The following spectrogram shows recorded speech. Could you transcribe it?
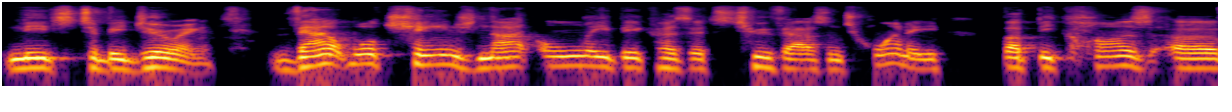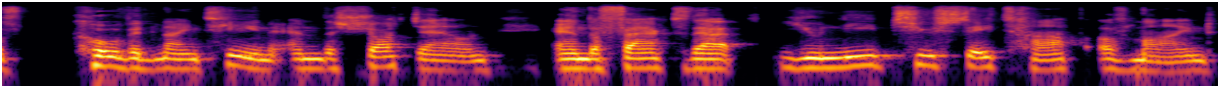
needs to be doing. That will change not only because it's 2020, but because of COVID 19 and the shutdown, and the fact that you need to stay top of mind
